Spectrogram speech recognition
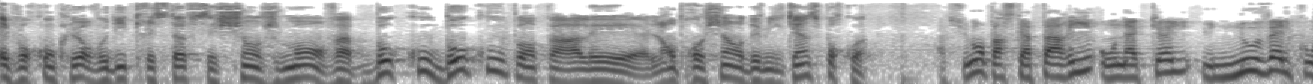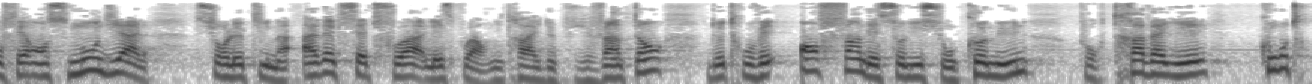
Et pour conclure, vous dites, Christophe, ces changements, on va beaucoup, beaucoup en parler l'an prochain, en 2015. Pourquoi? Absolument, parce qu'à Paris, on accueille une nouvelle conférence mondiale sur le climat, avec cette fois l'espoir, on y travaille depuis 20 ans, de trouver enfin des solutions communes pour travailler contre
